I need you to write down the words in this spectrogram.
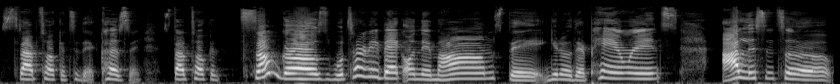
Stop talking to their cousin. Stop talking. Some girls will turn their back on their moms, their you know their parents. I listen to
